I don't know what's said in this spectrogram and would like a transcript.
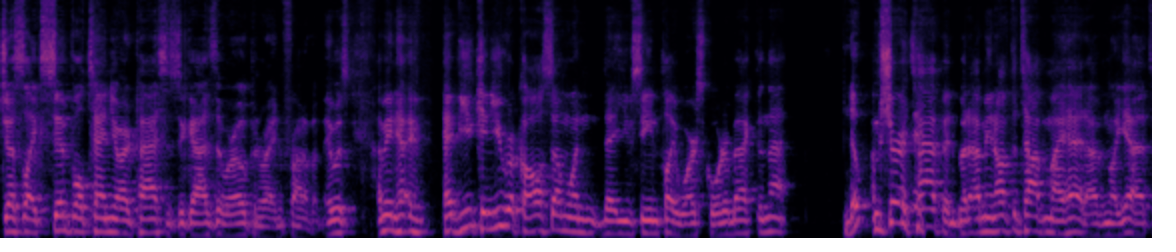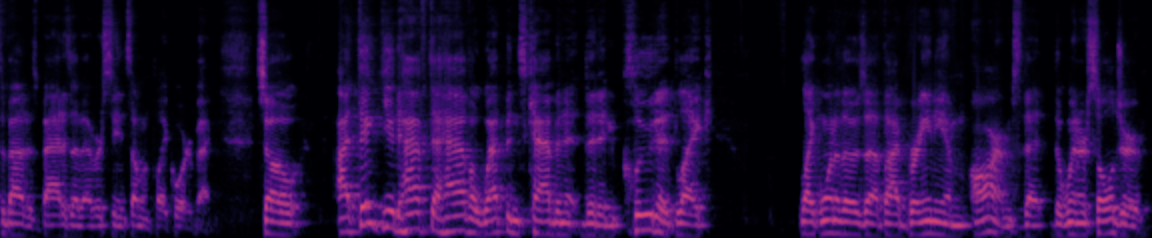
just like simple 10 yard passes to guys that were open right in front of him. It was, I mean, have, have you, can you recall someone that you've seen play worse quarterback than that? Nope. I'm sure it's happened, but I mean, off the top of my head, I'm like, yeah, that's about as bad as I've ever seen someone play quarterback. So I think you'd have to have a weapons cabinet that included like, like one of those uh, vibranium arms that the Winter Soldier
